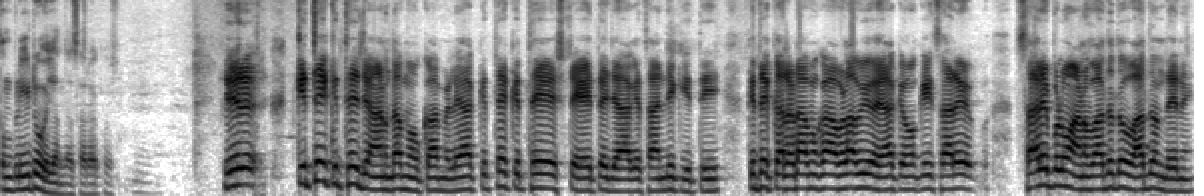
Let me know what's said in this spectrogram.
ਕੰਪਲੀਟ ਹੋ ਜਾਂਦਾ ਸਾਰਾ ਕੁਝ ਫਿਰ ਕਿੱਥੇ ਕਿੱਥੇ ਜਾਣ ਦਾ ਮੌਕਾ ਮਿਲਿਆ? ਕਿੱਥੇ ਕਿੱਥੇ ਸਟੇਜ ਤੇ ਜਾ ਕੇ ਸਾਂਝੀ ਕੀਤੀ? ਕਿਤੇ ਕਰੜਾ ਮੁਕਾਬਲਾ ਵੀ ਹੋਇਆ? ਕਿਉਂਕਿ ਸਾਰੇ ਸਾਰੇ ਭਲਵਾਨ ਵੱਧ ਤੋਂ ਵੱਧ ਹੁੰਦੇ ਨੇ।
